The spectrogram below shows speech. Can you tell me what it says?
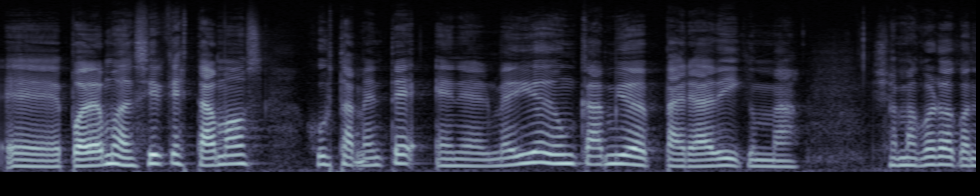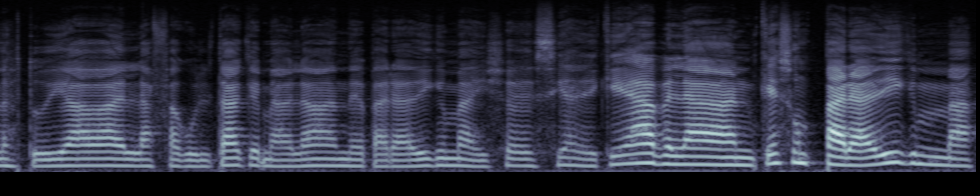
Eh, podemos decir que estamos justamente en el medio de un cambio de paradigma yo me acuerdo cuando estudiaba en la facultad que me hablaban de paradigma y yo decía, ¿de qué hablan? ¿Qué es un paradigma?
